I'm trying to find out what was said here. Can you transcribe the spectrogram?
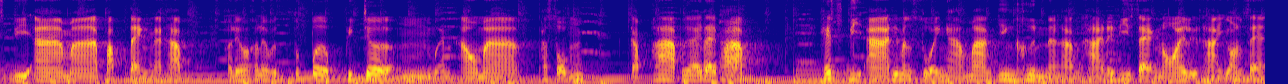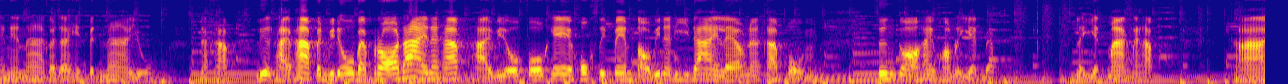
HDR มาปรับแต่งนะครับเขาเรียกว่าเขาเรียกว่า Super Picture อืมเหมือนเอามาผสมกับภาพเพื่อให้ได้ภาพ HDR ที่มันสวยงามมากยิ่งขึ้นนะครับ ถ่ายในที่แสงน้อยหรือถ่ายย้อนแสงเนี่ยหน้าก็จะเห็นเป็นหน้าอยู่นะครับ เลือกถ่ายภาพเป็นวิดีโอแบบ RAW ได้นะครับ ถ่ายวิดีโอ 4K 60 เฟรมต่อวินาทีได้แล้วนะครับผม ซึ่งก็ให้ความละเอียดแบบละเอียดมากนะครับ ถ่าย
